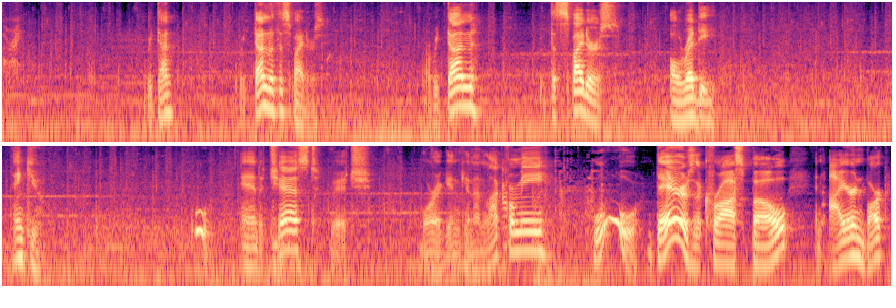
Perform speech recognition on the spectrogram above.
Alright. Are we done? Are we done with the spiders? Are we done with the spiders already? Thank you. Ooh. And a chest, which Morrigan can unlock for me. Ooh, there's a crossbow. An iron bark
